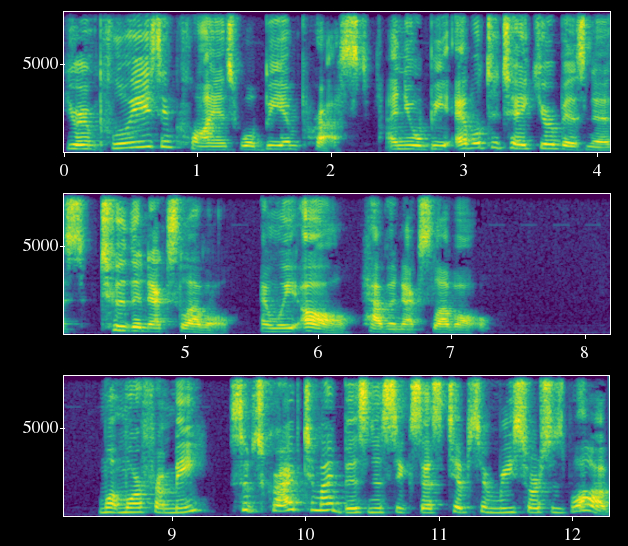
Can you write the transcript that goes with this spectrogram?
Your employees and clients will be impressed, and you'll be able to take your business to the next level. And we all have a next level. Want more from me? Subscribe to my business success tips and resources blog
